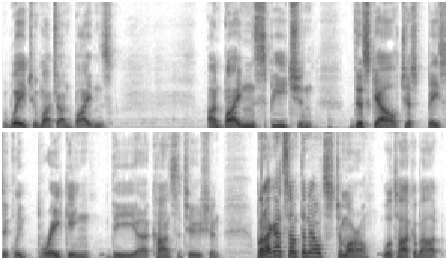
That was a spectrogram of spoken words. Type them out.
way too much on Biden's on Biden's speech and this gal just basically breaking the uh, Constitution. But I got something else tomorrow we'll talk about,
